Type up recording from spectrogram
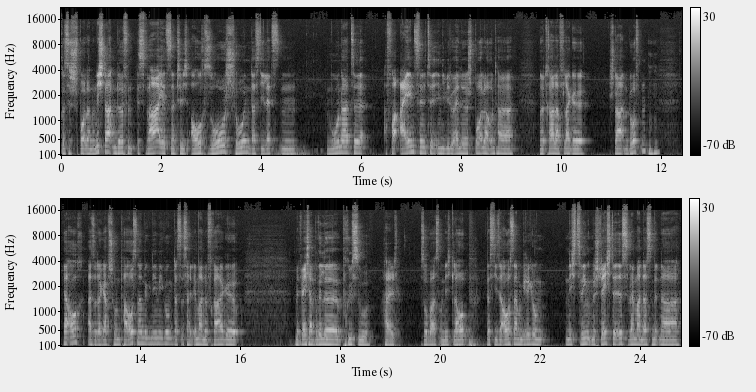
russische Sportler noch nicht starten dürfen. Es war jetzt natürlich auch so schon, dass die letzten Monate vereinzelte individuelle Sportler unter neutraler Flagge starten durften. Mhm. Ja, auch. Also da gab es schon ein paar Ausnahmegenehmigungen. Das ist halt immer eine Frage, mit welcher Brille prüfst du halt sowas. Und ich glaube, dass diese Ausnahmeregelung nicht zwingend eine schlechte ist, wenn man das mit einer,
